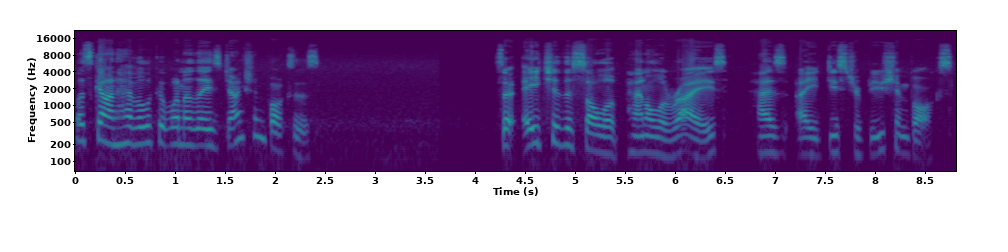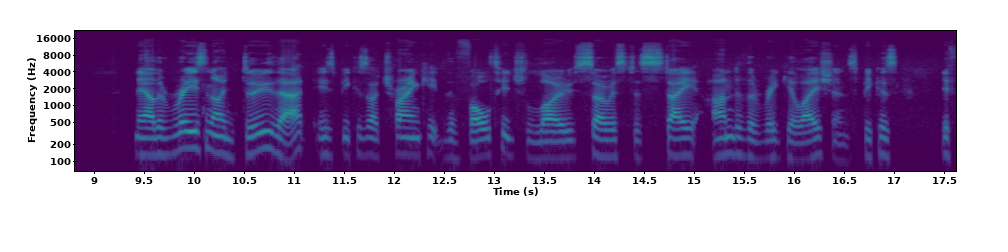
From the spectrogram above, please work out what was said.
let's go and have a look at one of these junction boxes. So each of the solar panel arrays has a distribution box. Now the reason I do that is because I try and keep the voltage low so as to stay under the regulations. Because if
